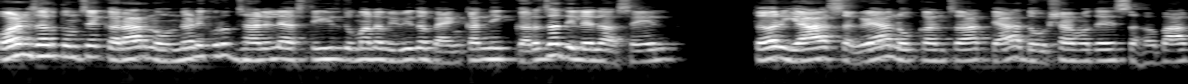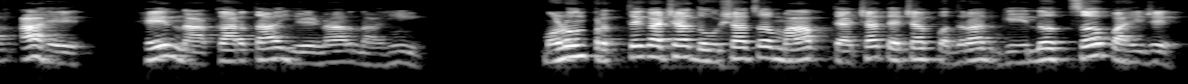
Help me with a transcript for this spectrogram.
पण जर तुमचे करार नोंदणीकृत झालेले असतील तुम्हाला विविध बँकांनी कर्ज दिलेलं असेल तर या सगळ्या लोकांचा त्या दोषामध्ये सहभाग आहे हे नाकारता येणार नाही. म्हणून प्रत्येकाच्या दोषाचं माप त्याच्या त्याच्या पदरात गेलंच पाहिजे.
